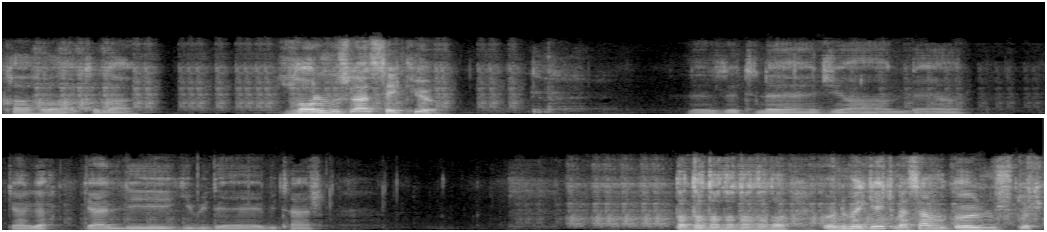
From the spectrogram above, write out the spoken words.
Kahvaltılar. Zormuş lan sekiyor. Lezzetine cihan değer. Gel gel. Geldiği gibi de biter. Da da da da da da da. Önüme geçmesem ölmüştür.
